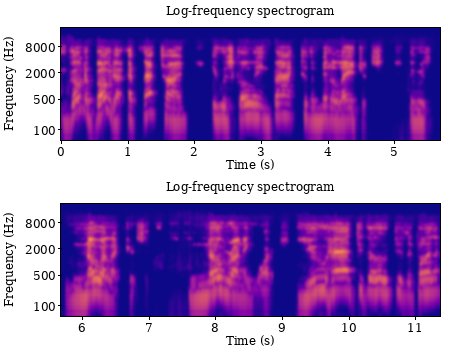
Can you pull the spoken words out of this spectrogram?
You go to Boda at that time, it was going back to the Middle Ages. There was no electricity, no running water. You had to go to the toilet.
